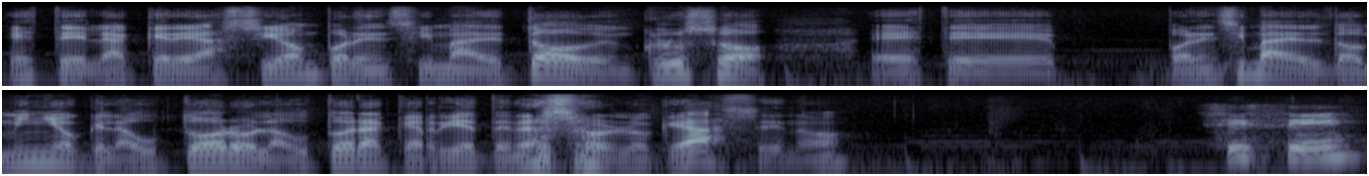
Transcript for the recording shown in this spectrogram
este, la creación por encima de todo. Incluso este, por encima del dominio que el autor o la autora querría tener sobre lo que hace, ¿no? Sí, sí,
